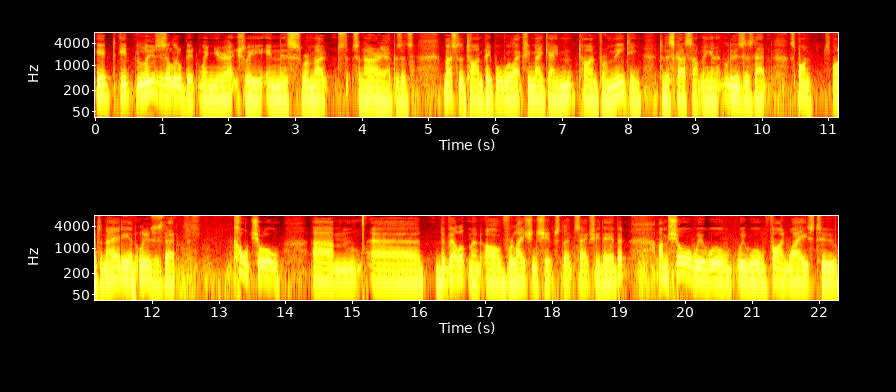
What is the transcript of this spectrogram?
it, it loses a little bit when you're actually in this remote scenario because it's most of the time people will actually make a time for a meeting to discuss something and it loses that spont- spontaneity and it loses that cultural um, uh, development of relationships that's actually there. But I'm sure we will we will find ways to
